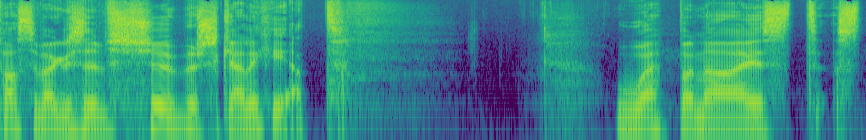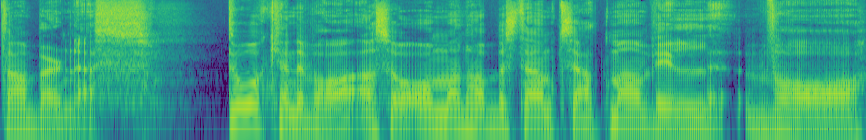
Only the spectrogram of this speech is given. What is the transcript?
Passiv-aggressiv tjurskallighet. Weaponized stubbornness. Då kan det vara, alltså om man har bestämt sig att man vill vara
